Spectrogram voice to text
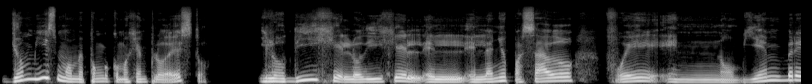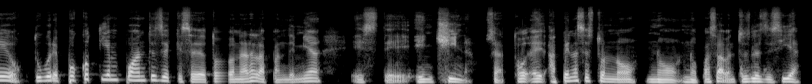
Yo mismo me pongo como ejemplo de esto. Y lo dije, lo dije el, año pasado, fue en noviembre, octubre, poco tiempo antes de que se detonara la pandemia este, en China. O sea, eh, apenas esto no, no, no pasaba. Entonces les decía,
